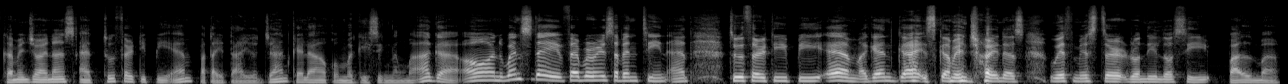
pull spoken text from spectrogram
Come and join us at 2:30 PM. Patay tayo diyan. Kailangan kong magising ng maaga on Wednesday, February 17 at 2:30 PM. Again, guys, come and join us with Mr. Ronilo C. Palma.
